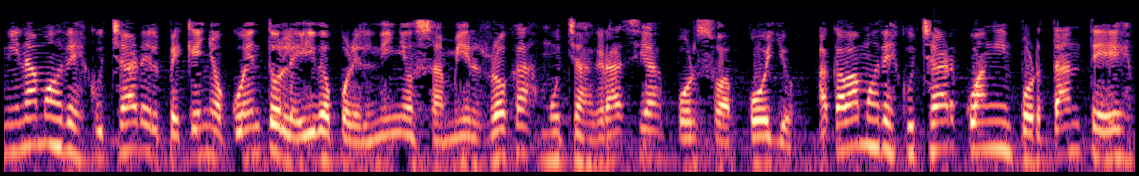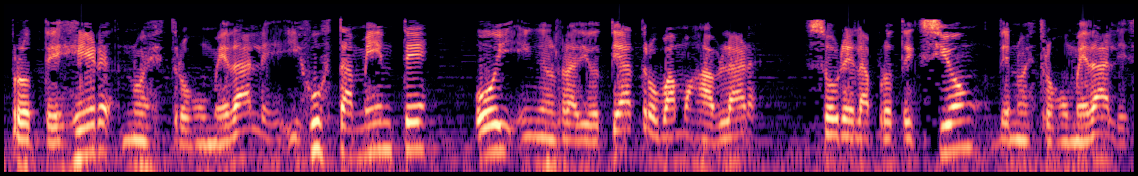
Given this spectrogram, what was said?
Terminamos de escuchar el pequeño cuento leído por el niño Samir Rojas. Muchas gracias por su apoyo. Acabamos de escuchar cuán importante es proteger nuestros humedales y justamente hoy en el radioteatro vamos a hablar sobre la protección de nuestros humedales.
